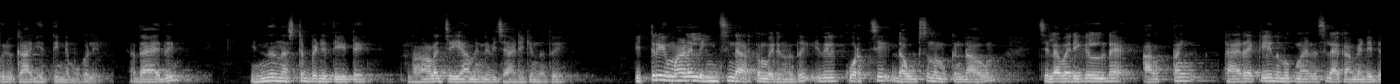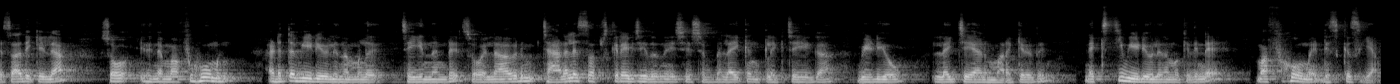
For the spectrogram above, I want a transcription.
ഒരു കാര്യത്തിന്റെ മുകളിൽ. അതായത് ഇന്ന് നഷ്ടപ്പെടുത്തിയിട്ട് നാളെ ചെയ്യാമെന്ന് വിചാരിക്കുന്നത് ഇത്രയുമാണ് ലിങ്ക്സിന്റെ അർത്ഥം വരുന്നത്. ഇതിൽ കുറച്ച് ഡൗട്ട്സ് നമുക്കുണ്ടാകും ചില വരികളുടെ അർത്ഥം ഡയറക്റ്റ്ലി നമുക്ക് മനസ്സിലാക്കാൻ വേണ്ടിയിട്ട് സാധിക്കില്ല. സോ ഇതിന്റെ മഫ്ഹൂം അടുത്ത വീഡിയോയിൽ നമ്മൾ ചെയ്യുന്നുണ്ട്. സോ എല്ലാവരും ചാനൽ സബ്സ്ക്രൈബ് ചെയ്തതിന് ശേഷം ബെലൈക്കൺ ക്ലിക്ക് ചെയ്യുക. വീഡിയോ ലൈക്ക് ചെയ്യാനും മറക്കരുത്. നെക്സ്റ്റ് വീഡിയോയിൽ നമുക്കിതിന്റെ മഫ്ഹൂം ഡിസ്കസ് ചെയ്യാം.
